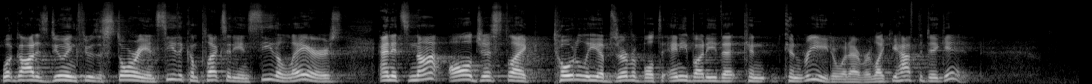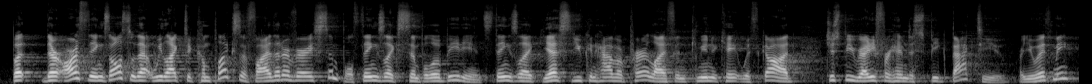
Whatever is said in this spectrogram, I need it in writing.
what God is doing through the story and see the complexity and see the layers and it's not all just like totally observable to anybody that can, can read or whatever. Like you have to dig in. But there are things also that we like to complexify that are very simple. Things like simple obedience. Things like, yes, you can have a prayer life and communicate with God. Just be ready for Him to speak back to you. Are you with me?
